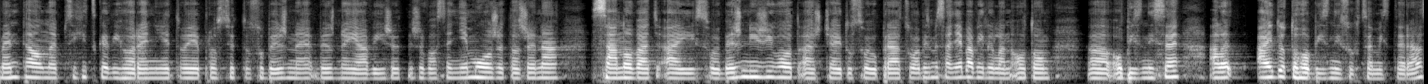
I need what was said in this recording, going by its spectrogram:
mentálne, psychické vyhorenie, to je proste, to sú bežné, bežné javy, že, že vlastne nemôže tá žena sanovať aj svoj bežný život a ešte aj tú svoju prácu, aby sme sa nebavili len o tom, uh, o biznise, ale aj do toho biznisu chcem ísť teraz.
